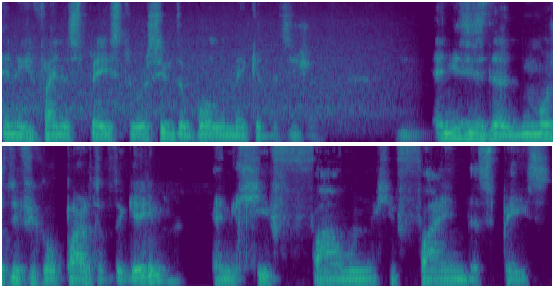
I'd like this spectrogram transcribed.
and he find a space to receive the ball and make a decision. Mm. And this is the most difficult part of the game. And he found he find the space.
